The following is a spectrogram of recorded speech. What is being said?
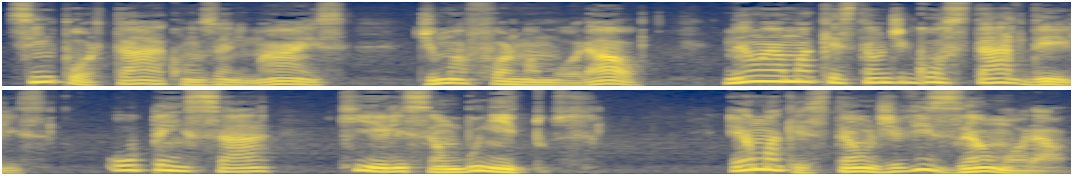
Se importar com os animais de uma forma moral não é uma questão de gostar deles ou pensar que eles são bonitos é uma questão de visão moral,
